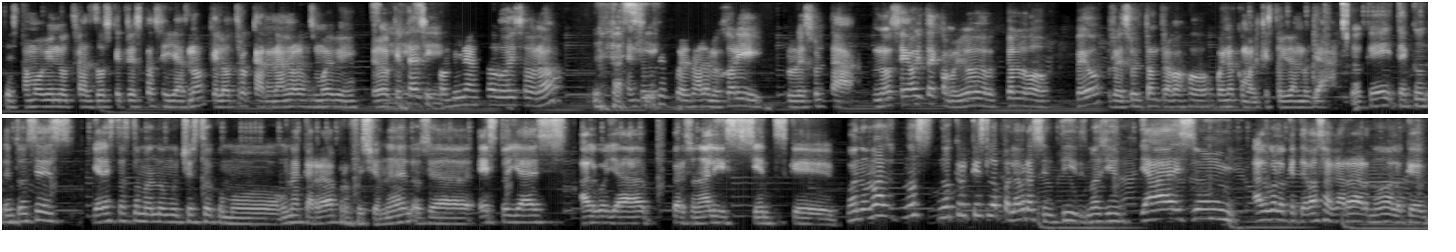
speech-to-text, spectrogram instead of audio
te está moviendo otras dos que tres cosillas, ¿no? Que el otro canal no las mueve. Pero ¿qué tal si combinas todo eso, no? Entonces, pues a lo mejor y resulta, no sé, ahorita como yo, yo lo veo, resulta un trabajo bueno como el que estoy dando ya. Ok, entonces ya le estás tomando mucho esto como una carrera profesional, o sea, esto ya es algo ya personal y sientes que, bueno, más, no, no creo que es la palabra sentir, más bien ya es un algo a lo que te vas a agarrar, ¿no? A lo que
